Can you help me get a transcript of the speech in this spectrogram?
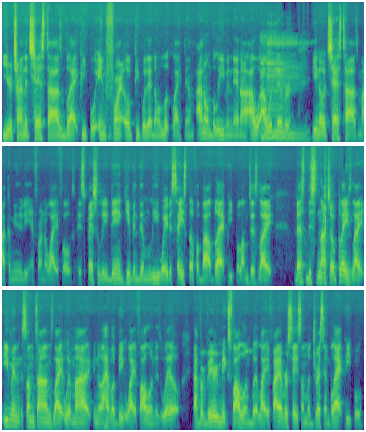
you're trying to chastise black people in front of people that don't look like them. I don't believe in that. I, I, I would never Mm. you know, chastise my community in front of white folks, especially then giving them leeway to say stuff about black people. I'm just like, that's this is not your place. Like even sometimes, like with my, you know, I have a big white following as well. I have a very mixed following, but like if I ever say something addressing black people,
